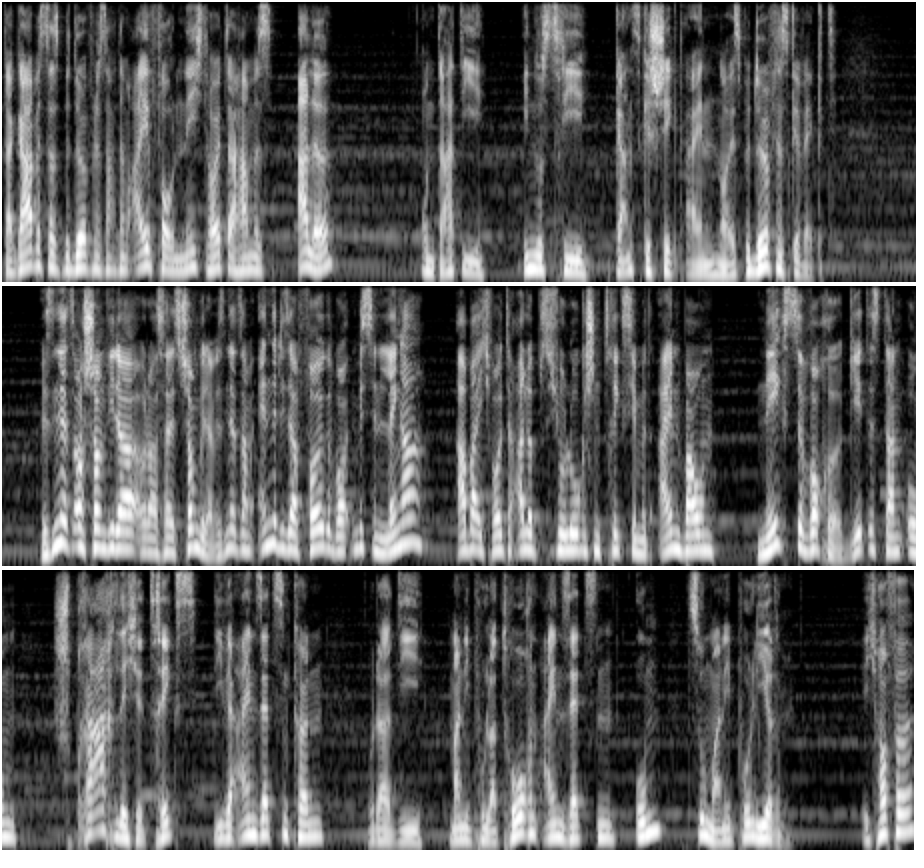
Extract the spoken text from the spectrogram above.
da gab es das Bedürfnis nach einem iPhone nicht. Heute haben es alle. Und da hat die Industrie ganz geschickt ein neues Bedürfnis geweckt. Wir sind jetzt auch schon wieder, oder das heißt schon wieder, wir sind jetzt am Ende dieser Folge, war ein bisschen länger, aber ich wollte alle psychologischen Tricks hier mit einbauen. Nächste Woche geht es dann um sprachliche Tricks, die wir einsetzen können oder die Manipulatoren einsetzen, um zu manipulieren. Ich hoffe,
